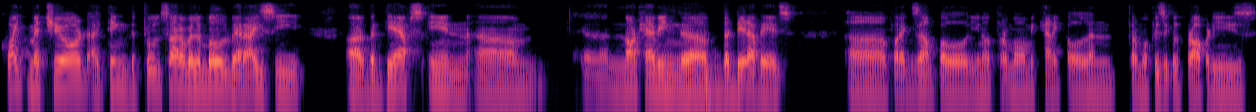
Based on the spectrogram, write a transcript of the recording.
quite matured. I think the tools are available where I see are the gaps in um, uh, not having uh, the database. Uh, for example, you know, thermomechanical and thermophysical properties,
